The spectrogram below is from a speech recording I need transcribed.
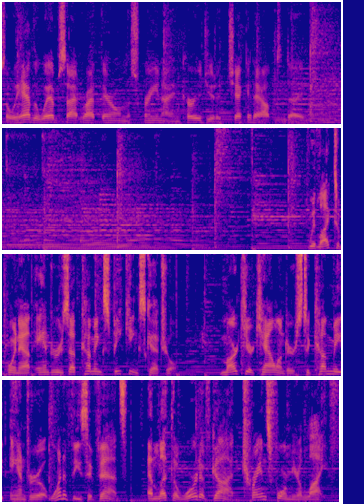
So we have the website right there on the screen. I encourage you to check it out today. We'd like to point out Andrew's upcoming speaking schedule. Mark your calendars to come meet Andrew at one of these events and let the Word of God transform your life.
